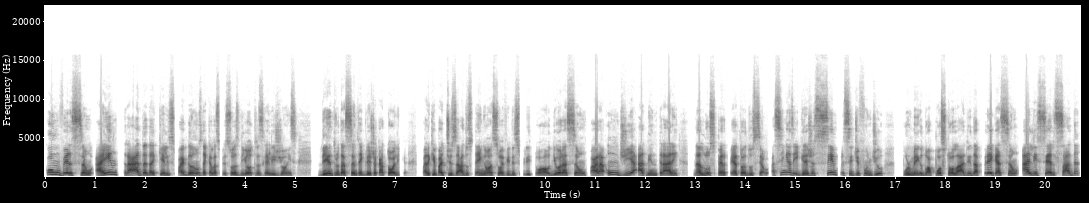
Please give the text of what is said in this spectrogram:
conversão, a entrada daqueles pagãos, daquelas pessoas de outras religiões dentro da Santa Igreja Católica, para que batizados tenham a sua vida espiritual de oração para um dia adentrarem na luz perpétua do céu. Assim, a Igreja sempre se difundiu por meio do apostolado e da pregação alicerçada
